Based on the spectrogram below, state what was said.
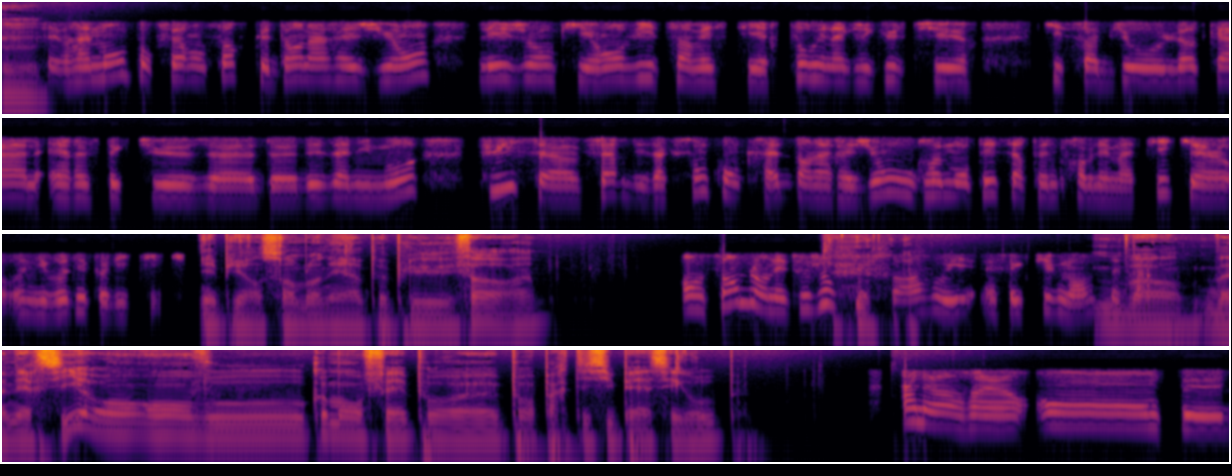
Mmh. Mm. C'est vraiment pour faire en sorte que dans la région, les gens qui ont envie de s'investir pour une agriculture qui soit bio, locale et respectueuse euh, des animaux puissent euh, faire des actions concrètes dans la région ou remonter certaines problématiques euh, au niveau des politiques. Et puis ensemble, on est un peu plus fort. Hein. Ensemble, on est toujours plus fort, oui, effectivement. Bon, bah merci. On, vous, comment on fait pour, pour participer à ces groupes? Alors, euh, on peut,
